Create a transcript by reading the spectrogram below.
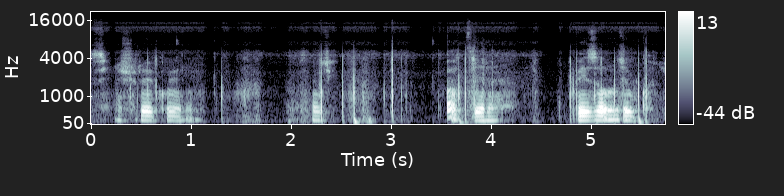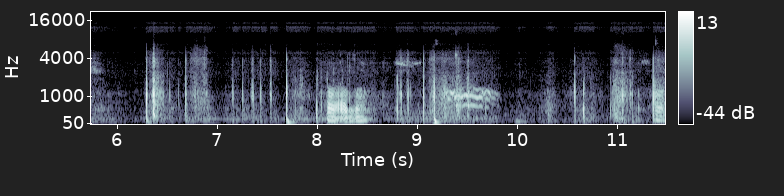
Seni şuraya koyalım. Sen çık. At yere. Bez alınca bu kaç. Allah'ım. Sonra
